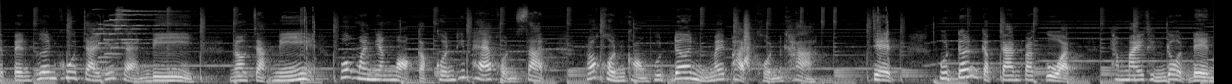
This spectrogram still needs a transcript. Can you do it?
จะเป็นเพื่อนคู่ใจที่แสนดี นอกจากนี้พวกมันยังเหมาะกับคนที่แพ้ขนสัตว์ เพราะขนของพุดเดิ้ลไม่ผัดขนค่ะ 7. พุดเดิ้ลกับการประกวดทำไมถึงโดดเด่น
